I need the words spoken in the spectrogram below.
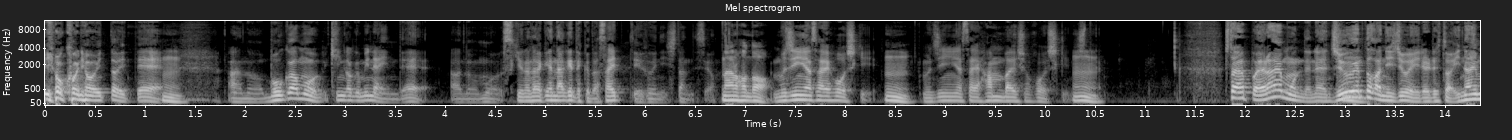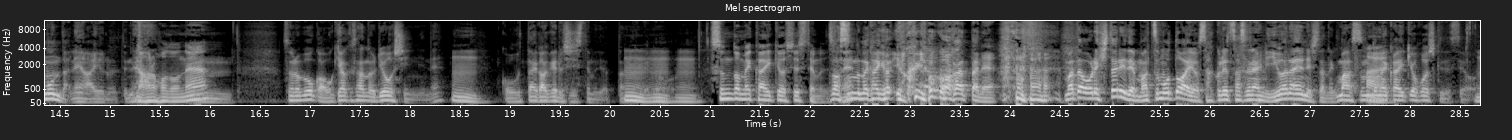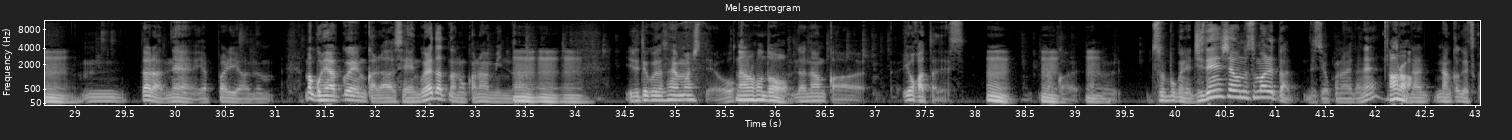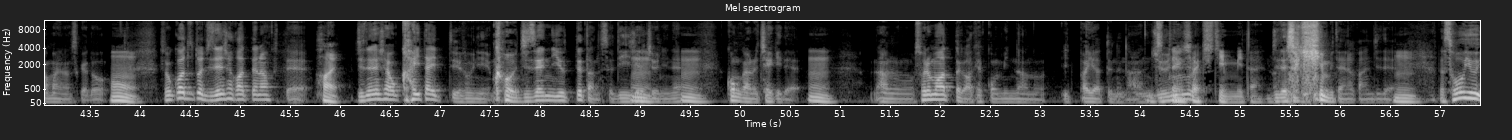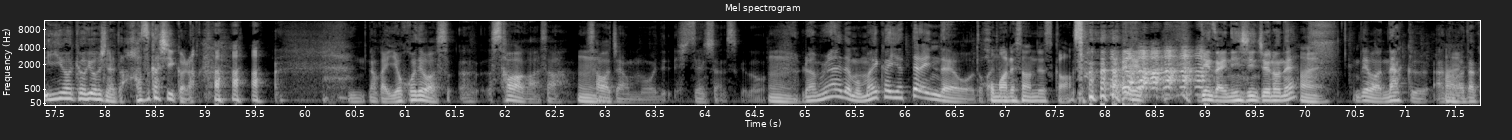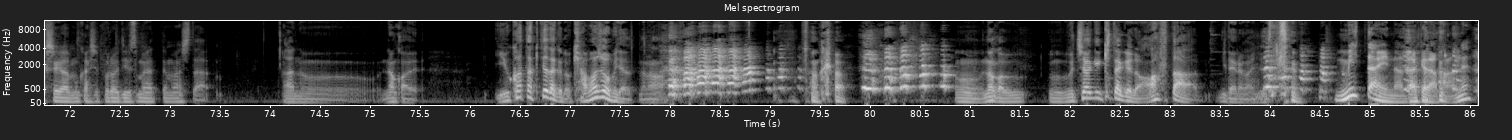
横に置いといて、うんあの、僕はもう金額見ないんで、あの、もう好きなだけ投げてくださいっていう風にしたんですよ。なるほど。無人野菜方式。うん。無人野菜販売所方式にして。うん。そしたらやっぱ偉いもんでね、10円とか20円入れる人はいないもんだね、ああいうのってね。なるほどね。うん。その僕はお客さんの両親にね、うん。こう訴えかけるシステムでやったうんんだけど。寸止め海峡システムですそう、ね。そんな会議よく、よくわかったね。また俺一人で松本愛を炸裂させないように言わないようにしたんだけど、まあ、寸止め海峡方式ですよ。うんうん。たらね、やっぱりあの、まあ、500円から1000円ぐらいだったのかな、みんな。うんうんうん。入れてくださいましたよ。なるほど。だなんか、良かったです。うん。なんか、あの、そう僕ね、自転車を盗まれたんですよ、この間ね。あらな何ヶ月か前なんですけど。うん。そこはずっと自転車買ってなくて、はい。自転車を買いたいっていうふうに、こう、事前に言ってたんですよ、DJ 中にね。うんうん今回のチェキで。うん。あの、それもあったから結構みんなあの、いっぱいやってるね、何自十人ぐらい。転車基金みたいな。自転車基金みたいな感じで。んそういう言い訳を用意しないと恥ずかしいから。なんか横ではさ、沢がさ、沢ちゃんも出演したんですけど、んラムライダーも毎回やったらいいんだよ、とか。誉れさんですか？現在妊娠中のね。はい。ではなく、あの、はい私が昔プロデュースもやってました。あのー、なんか、浴衣着てたけどキャバ嬢みたいだったな。なんか、うん、なんか打ち上げ来たけどアフターみたいな感じだった。みたいなだけだからね。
